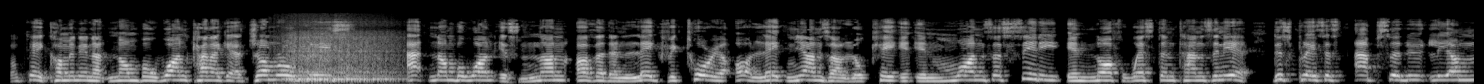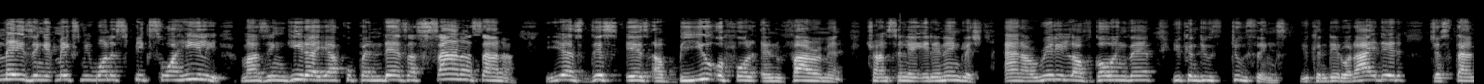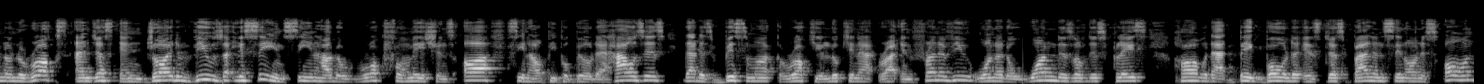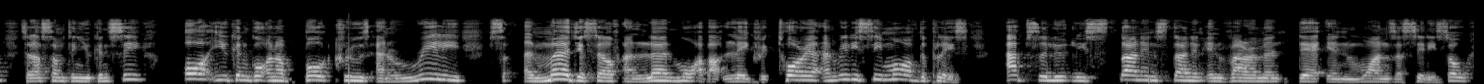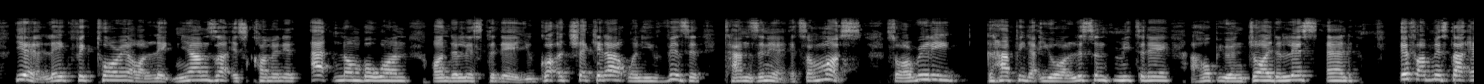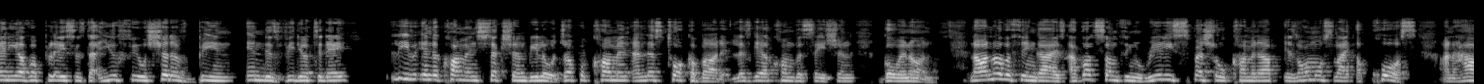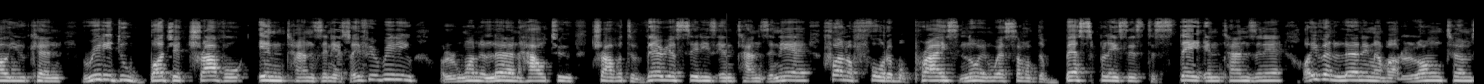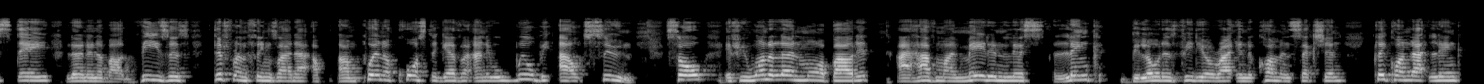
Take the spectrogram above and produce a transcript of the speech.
Okay, coming in at number one, can I get a drum roll, please? At number one is none other than Lake Victoria or Lake Nyanza, located in Mwanza City in northwestern Tanzania. This place is absolutely amazing. It makes me want to speak Swahili. Mazingira ya kupendeza sana sana. Yes, this is a beautiful environment translated in English. And I really love going there. You can do two things. You can do what I did, just stand on the rocks and just enjoy the views that you're seeing, seeing how the rock are, seeing how people build their houses. That is Bismarck Rock you're looking at right in front of you. One of the wonders of this place, how that big boulder is just balancing on its own. So that's something you can see or you can go on a boat cruise and really immerse yourself and learn more about Lake Victoria and really see more of the place absolutely stunning, stunning environment there in Mwanza City. So yeah, Lake Victoria or Lake Nyanza is coming in at number one on the list today. You got to check it out when you visit Tanzania. It's a must. So I really happy that you are listening to me today. I hope you enjoy the list. And if I missed out any other places that you feel should have been in this video today, leave it in the comment section below. Drop a comment and let's talk about it. Let's get a conversation going on. Now, another thing, guys, I got something really special coming up. Is almost like a course on how you can really do budget travel in Tanzania. So if you really want to learn how to travel to various cities in Tanzania for an affordable price, knowing where some of the best places to stay in Tanzania, or even learning about long-term stay, learning about visas, different things like that, I'm putting a course together and it will be out soon. So if you want to learn more about it, I have my mailing list link below this video right in the comment section. Click on that link,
